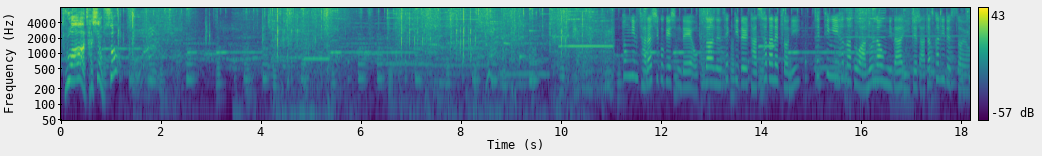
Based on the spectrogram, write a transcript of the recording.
들어와, 자신 없어? 잘하시고 계신데 업사하는 새끼들 다 차단했더니 채팅이 하나도 안 올라옵니다. 이제 나작한이 됐어요.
